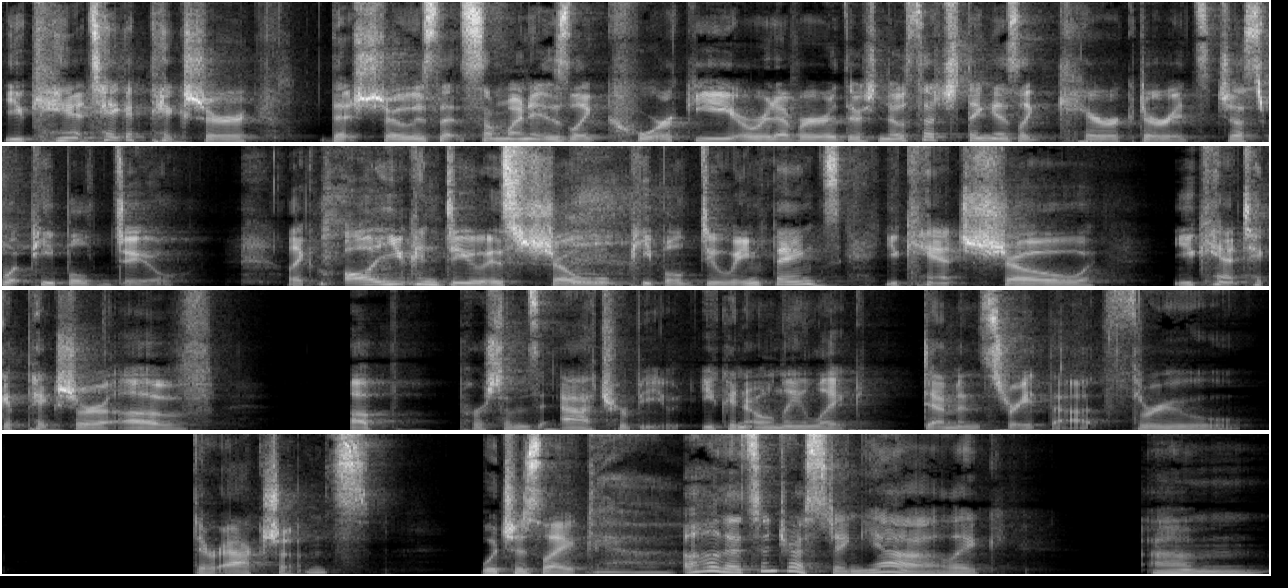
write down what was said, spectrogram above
You can't take a picture that shows that someone is like quirky or whatever. There's no such thing as like character. It's just what people do. Like all you can do is show people doing things. You can't show, you can't take a picture of a person's attribute. You can only like demonstrate that through their actions, which is like, yeah oh, that's interesting. Yeah. Like, um,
